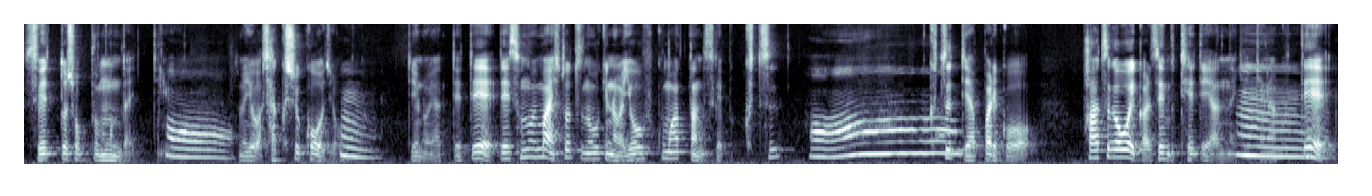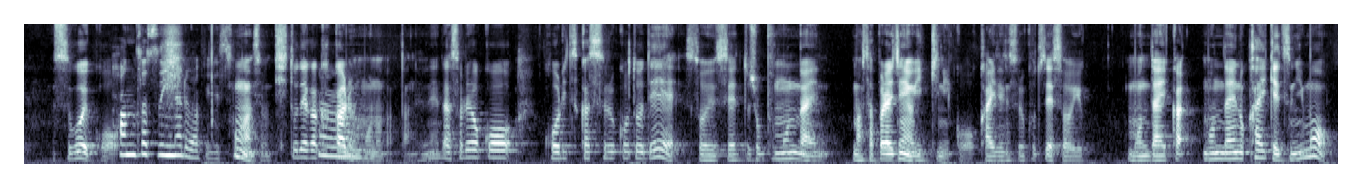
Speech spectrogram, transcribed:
スウェットショップ問題っていうその要は搾取工場っうん。ていうのをやっててでそのまあ一つの大きなのが洋服もあったんですけど靴。靴ってやっぱりこうパーツが多いから全部手でやんなきゃいけなくてすごいこう煩雑になるわけですね。そうなんですよ。人手がかかるものだったんですね、だからそれをこう効率化することでそういうセットショップ問題、まあ、サプライチェーンを一気にこう改善することでそういう問題か問題の解決にも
